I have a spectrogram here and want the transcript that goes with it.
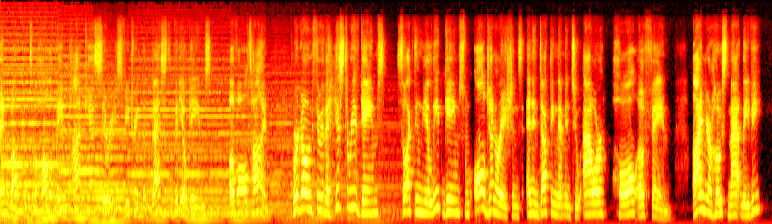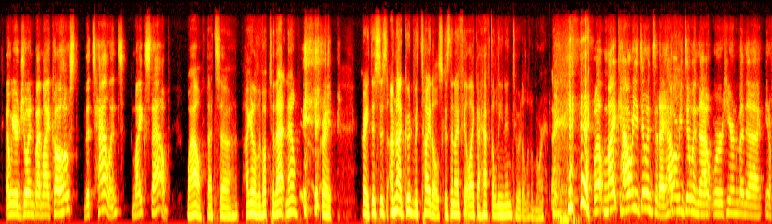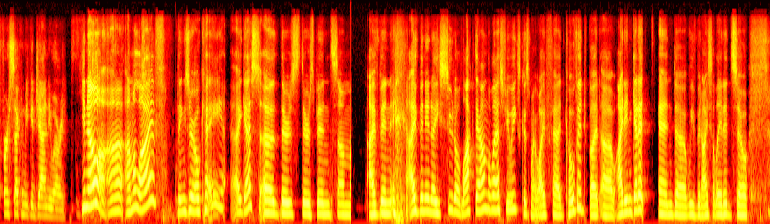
And welcome to the Hall of Fame podcast series featuring the best video games of all time. We're going through the history of games, selecting the elite games from all generations, and inducting them into our Hall of Fame. I'm your host, Matt Levy, and we are joined by my co host, the talent, Mike Staub. Wow, that's uh I got to live up to that now. Great. Great. This is I'm not good with titles because then I feel like I have to lean into it a little more. well, Mike, how are you doing today? How are we doing? Uh, we're here in the you know first second week of January. You know, uh, I'm alive. Things are okay, I guess. Uh, there's there's been some. I've been I've been in a pseudo lockdown the last few weeks because my wife had COVID, but uh, I didn't get it and uh, we've been isolated. So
